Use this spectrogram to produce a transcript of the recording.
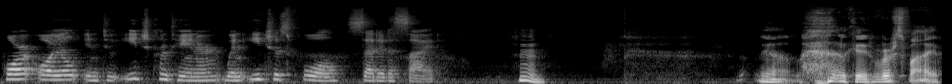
Pour oil into each container. When each is full, set it aside. Hmm. Yeah. okay, verse 5.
